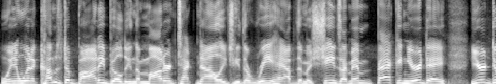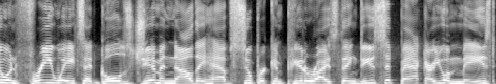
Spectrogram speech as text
When, when it comes to bodybuilding, the modern technology, the rehab, the machines, I mean, back in your day, you're doing free weights at Gold's Gym and now they have super computerized thing. Do you sit back? Are you amazed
